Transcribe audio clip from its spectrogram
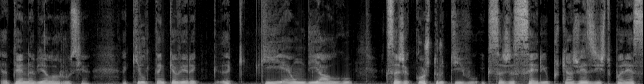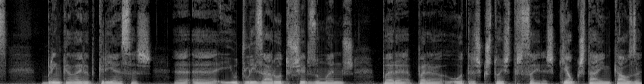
até na Bielorrússia. Aquilo que tem que haver aqui é um diálogo que seja construtivo e que seja sério, porque às vezes isto parece brincadeira de crianças uh, e utilizar outros seres humanos para, para outras questões terceiras, que é o que está em causa,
